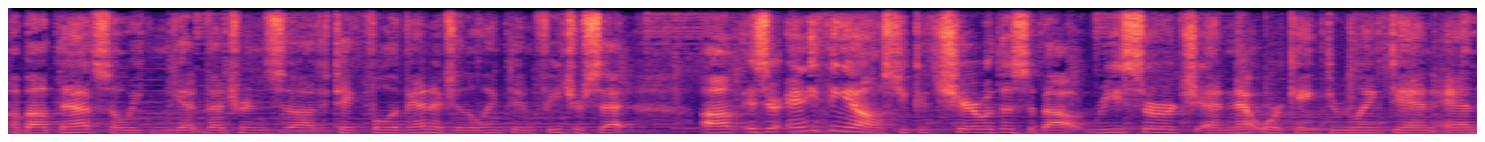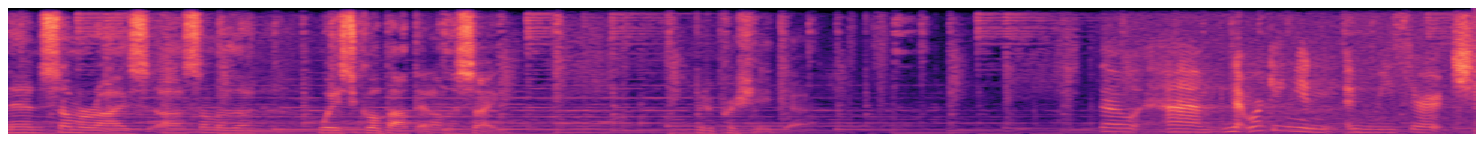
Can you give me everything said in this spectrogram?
about that so we can get veterans uh, to take full advantage of the LinkedIn feature set. Um, is there anything else you could share with us about research and networking through LinkedIn and then summarize uh, some of the ways to go about that on the site? We'd appreciate that. So, um, networking and, and, research,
